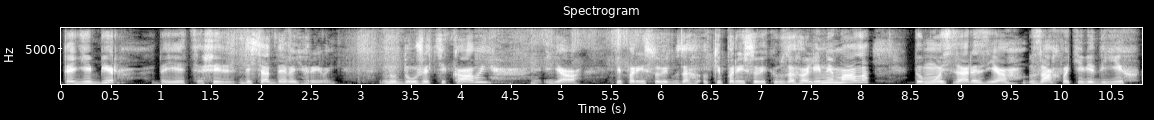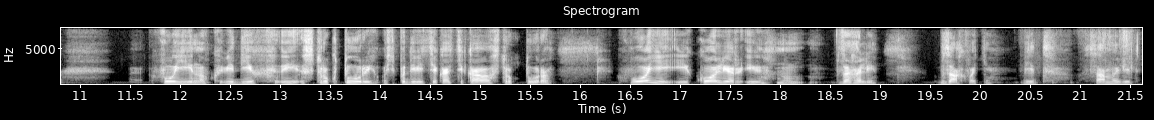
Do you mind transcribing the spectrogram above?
Теді бір, здається, 69 гривень. Ну, дуже цікавий. Я кіпарисовик, взагалі не мала, тому ось зараз я в захваті від їх хвоїнок, від їх структури. Ось подивіться, яка цікава структура. Хвої і колір, і ну, взагалі в захваті від саме від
